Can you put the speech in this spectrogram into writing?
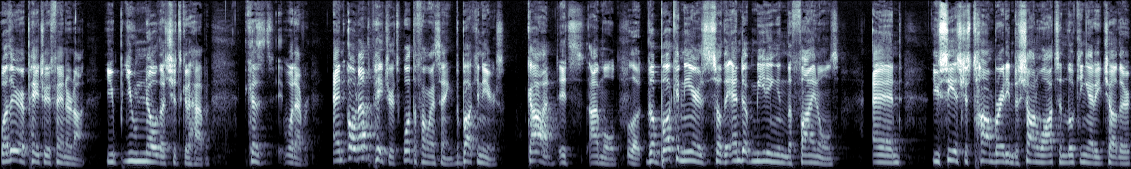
whether you're a Patriots fan or not, you you know that shit's gonna happen because whatever. And oh, not the Patriots. What the fuck am I saying? The Buccaneers. God, it's I'm old. Look, the Buccaneers. So they end up meeting in the finals, and you see it's just Tom Brady and Deshaun Watson looking at each other.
